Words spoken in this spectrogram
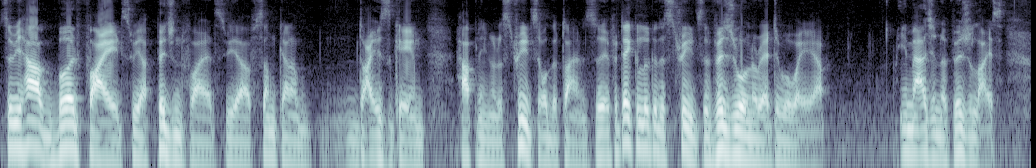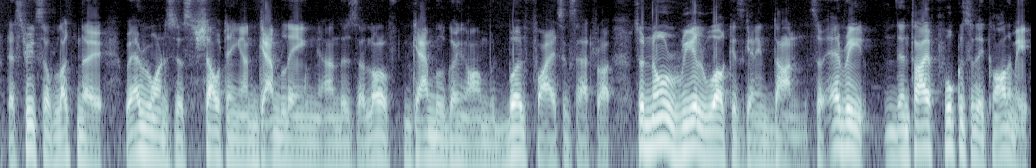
So we have bird fights, we have pigeon fights, we have some kind of dice game happening on the streets all the time. So if you take a look at the streets, the visual narrative over here, imagine or visualize the streets of Lucknow where everyone is just shouting and gambling and there's a lot of gamble going on with bird fights, etc. So no real work is getting done. So every, the entire focus of the economy,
